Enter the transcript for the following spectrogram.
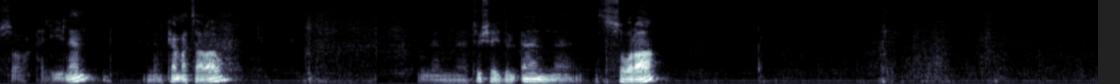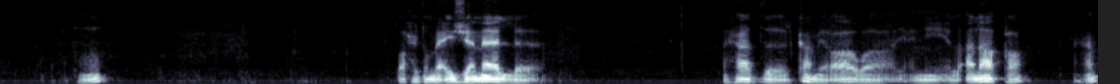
الصورة قليلا. كما ترون. تشاهد الآن الصورة. لاحظوا معي جمال هذه الكاميرا ويعني الأناقة نعم.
